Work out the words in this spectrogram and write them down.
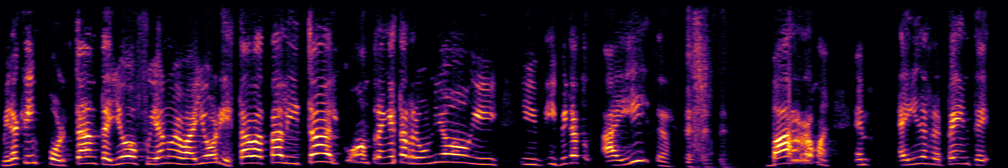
mira qué importante, yo fui a Nueva York y estaba tal y tal contra en esta reunión y, y, mira tú, ahí, barro, ahí de repente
